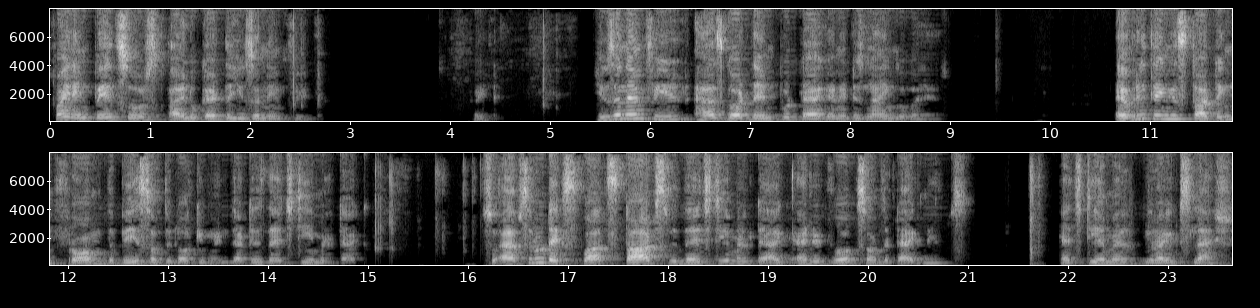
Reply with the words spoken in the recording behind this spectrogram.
Fine, in page source I look at the username field username field has got the input tag and it is lying over here everything is starting from the base of the document that is the HTML tag. So absolute XPath starts with the HTML tag and it works on the tag names. HTML you write slash.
